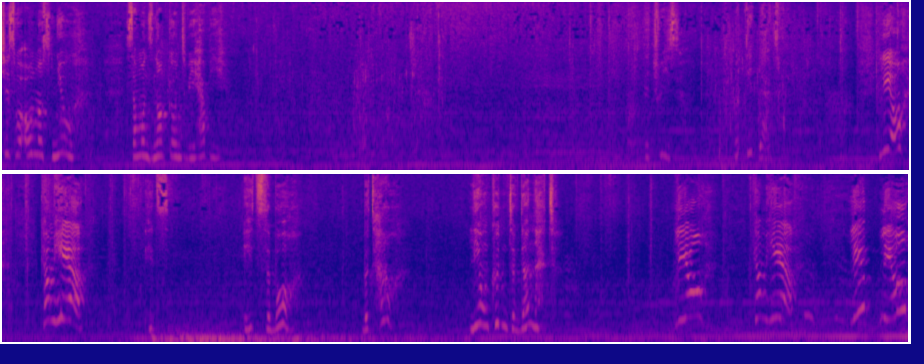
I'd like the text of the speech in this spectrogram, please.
Bridges were almost new. Someone's not going to be happy. The trees. What did that? Leo, come here! It's. It's the boar. But how? Leon couldn't have done that. Leo! Come here! Leo! Leo!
